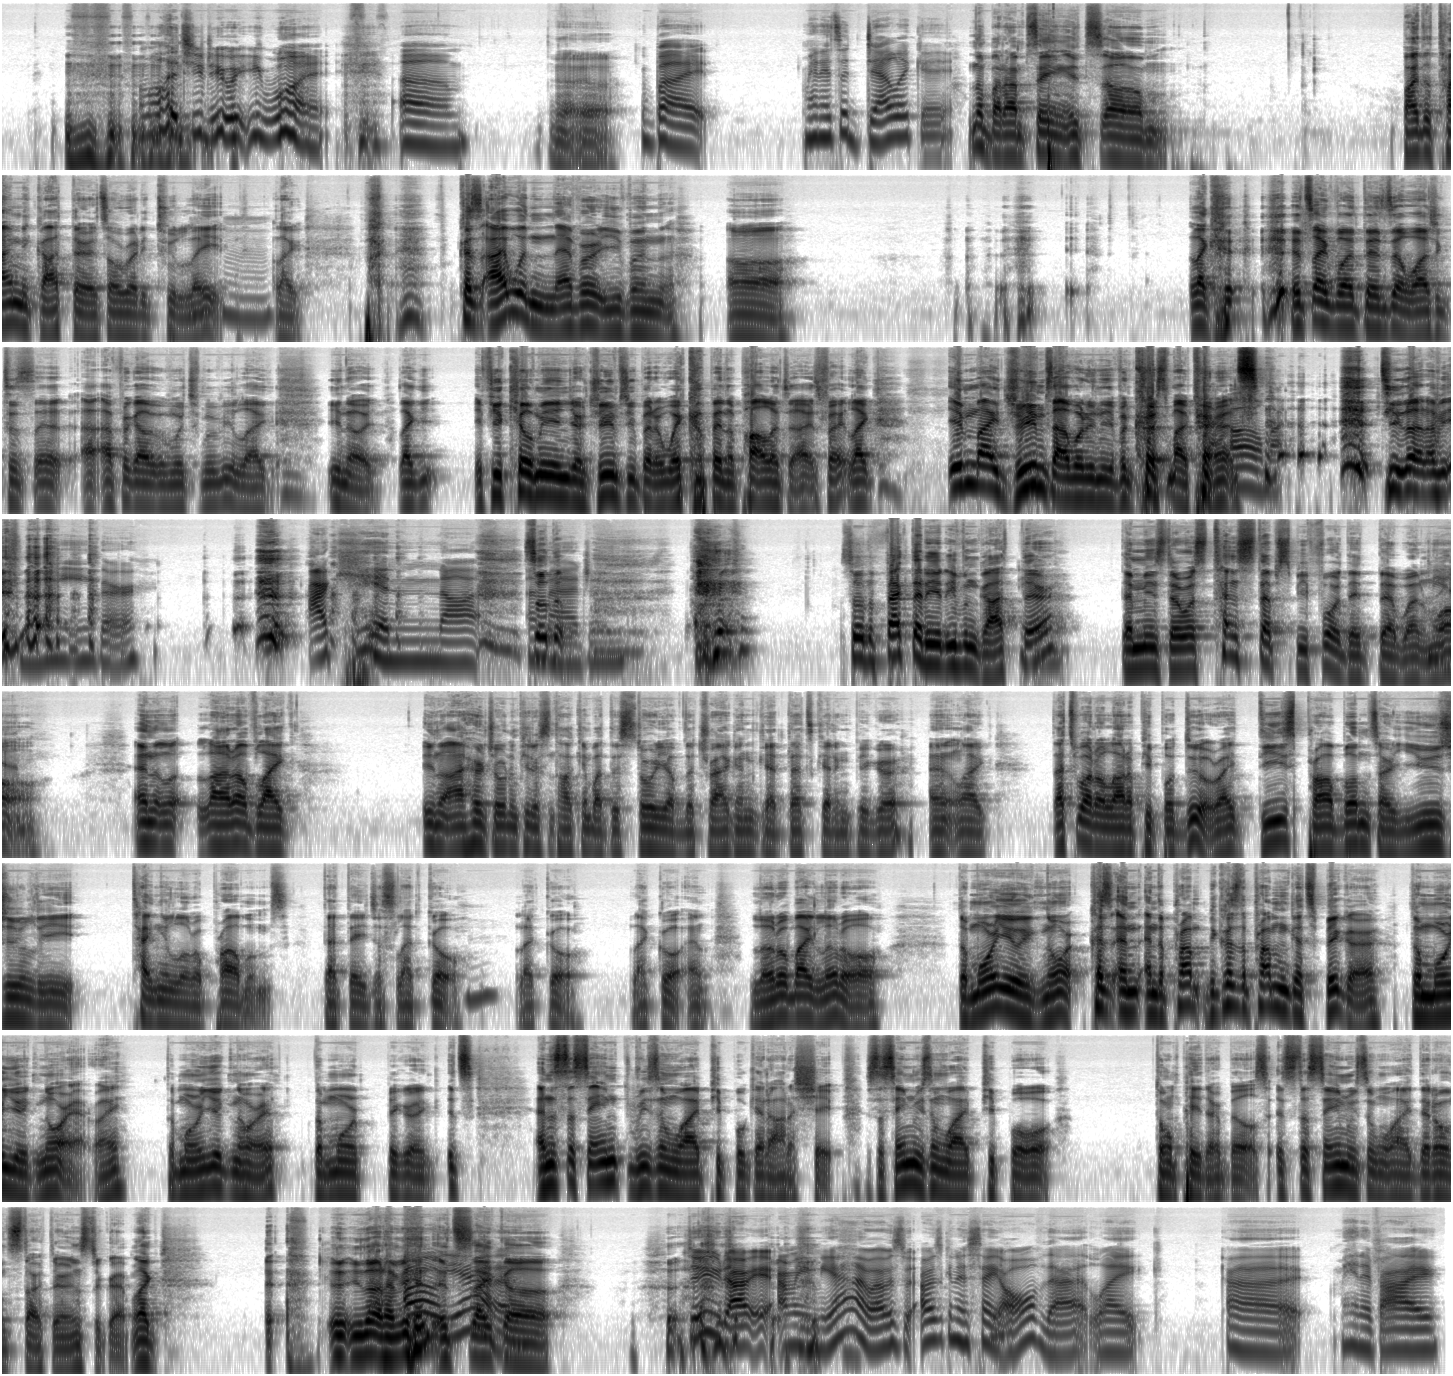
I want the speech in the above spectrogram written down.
I'm gonna let you do what you want. Um, yeah, yeah. but man, it's a delicate. No, but I'm saying it's um by the time it got there, it's already too late. Mhm. Like, because I would never even uh like it's like what Denzel Washington said. I, I forgot which movie. Like, you know, like if you kill me in your dreams, you better wake up and apologize, right? Like. In my dreams, I wouldn't even curse my parents. Oh my, Do you know what I mean? me either. I cannot So the- imagine. so the fact that it even got there, Yeah. that means there was 10 steps before that, that went Yeah. wrong. And a lot of like, you know, I heard Jordan Peterson talking about this story of the dragon get that's getting bigger. And like that's what a lot of people do, right? These problems are usually tiny little problems that they just let go, Mhm. let go, let go. And little by little, the more you ignore because and, and the problem because the problem gets bigger, the more you ignore it, right? The more you ignore it, the more bigger it's and it's the same reason why people get out of shape. It's the same reason why people don't pay their bills. It's the same reason why they don't start their Instagram. Like, you know what I mean? Oh, it's like, yeah. uh, dude I, I mean yeah i was i was gonna say all of that like uh man if i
